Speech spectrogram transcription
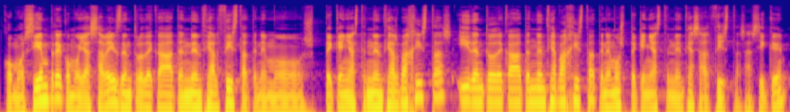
Como siempre, como ya sabéis, dentro de cada tendencia alcista tenemos pequeñas tendencias bajistas y dentro de cada tendencia bajista tenemos pequeñas tendencias alcistas. Así que,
